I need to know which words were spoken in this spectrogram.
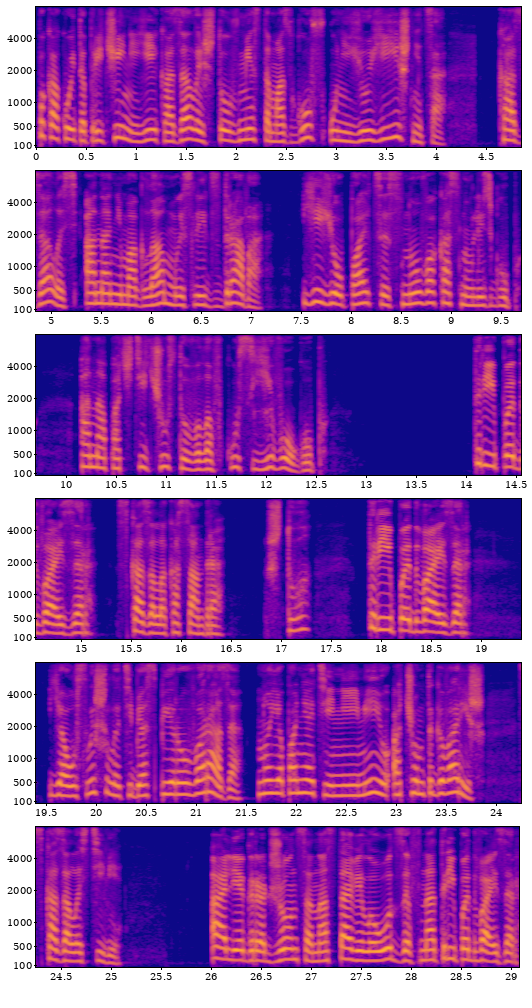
По какой-то причине ей казалось, что вместо мозгов у нее яичница. Казалось, она не могла мыслить здраво. Ее пальцы снова коснулись губ. Она почти чувствовала вкус его губ. «Трип-эдвайзер», сказала Кассандра. «Что? TripAdvisor!» «Я услышала тебя с первого раза, но я понятия не имею, о чем ты говоришь», — сказала Стиви. Аллегра Джонсон оставила отзыв на TripAdvisor.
